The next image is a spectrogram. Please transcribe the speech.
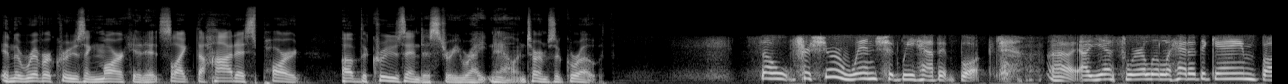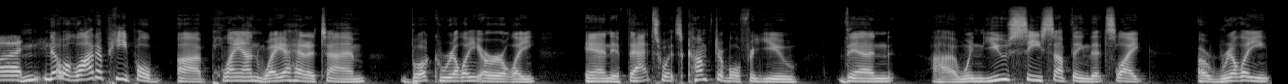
in the river cruising market. It's like the hottest part of the cruise industry right now in terms of growth. So, for sure, when should we have it booked? Uh, yes, we're a little ahead of the game, but No, a lot of people uh, plan way ahead of time, book really early, and if that's what's comfortable for you, then uh, when you see something that's like a really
